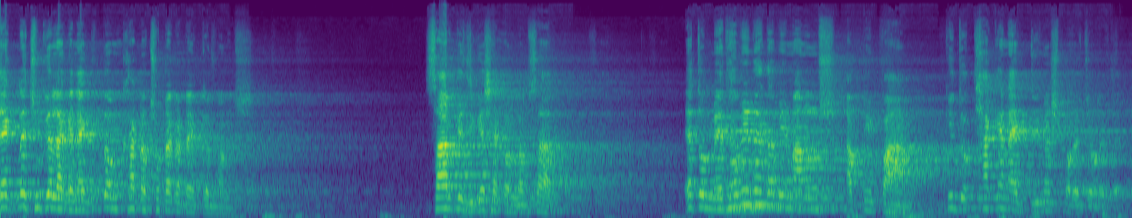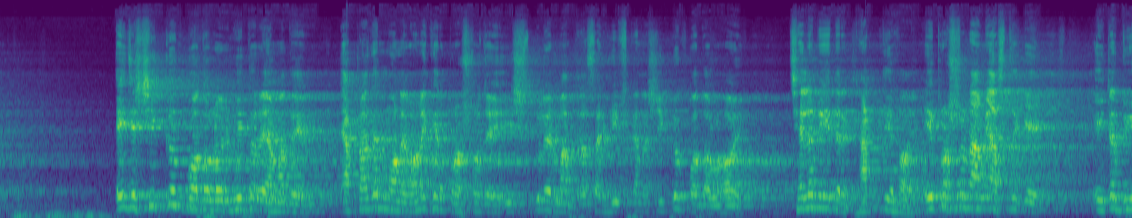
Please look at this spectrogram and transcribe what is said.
দেখলে চুকে লাগেন একদম খাটা ছোটাখাটো একজন মানুষ। স্যারকে জিজ্ঞাসা করলাম, স্যার, এত মেধাবী মেধাবী মানুষ আপনি পান? কিন্তু থাকে না, এক দুই মাস পরে চলে যায়। এই যে শিক্ষক বদলের ভিতরে আমাদের, আপনাদের মনের অনেকের প্রশ্ন যে স্কুলের মাদ্রাসার হিফখানা শিক্ষক বদল হয়, ছেলে মেয়েদের ঘাটতি হয়, এই প্রশ্নটা আমি আজ থেকে এইটা দুই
